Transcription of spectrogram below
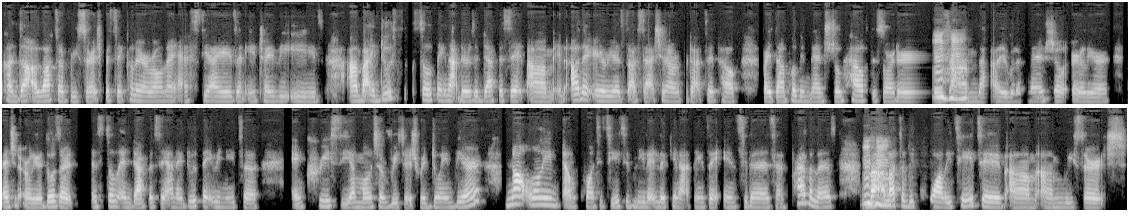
conduct a lot of research, particularly around like STIs and HIV/AIDS. Um, but I do still think that there's a deficit um, in other areas of sexual and reproductive health. For example, the menstrual health disorders mm-hmm. um, that I would have mentioned earlier. Mentioned earlier, those are still in deficit, and I do think we need to increase the amount of research we're doing there, not only um, quantitatively, like looking at things like incidence and prevalence, mm-hmm. but a mm-hmm. lot of the qualitative um, um, research,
